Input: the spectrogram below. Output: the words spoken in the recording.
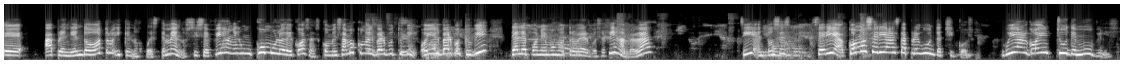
eh, aprendiendo otro y que nos cueste menos. Si se fijan, es un cúmulo de cosas. Comenzamos con el verbo to be. Hoy el verbo to be, ya le ponemos otro verbo. ¿Se fijan, verdad? ¿Sí? Entonces, sería, ¿cómo sería esta pregunta, chicos? We are going to the movies.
